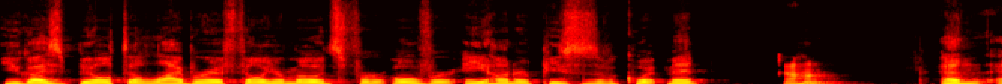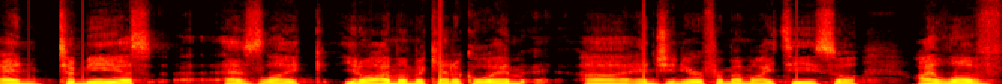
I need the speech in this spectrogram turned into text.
you guys built a library of failure modes for over 800 pieces of equipment. Uh huh. And and to me, as as like you know, I'm a mechanical em, uh, engineer from MIT, so I love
